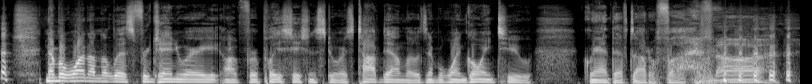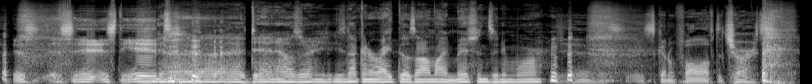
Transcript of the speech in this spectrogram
number one on the list for January uh, for PlayStation Store's top downloads. Number one going to Grand Theft Auto Five. Nah, it's it's it. It's the end. uh, Dan Houser, he's not going to write those online missions anymore. Yeah, it's, it's gonna fall off the charts.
